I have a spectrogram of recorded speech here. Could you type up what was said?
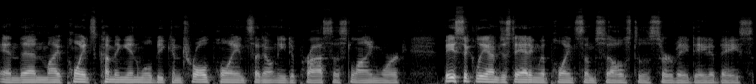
and then my points coming in will be control points. I don't need to process line work. Basically, I'm just adding the points themselves to the survey database,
